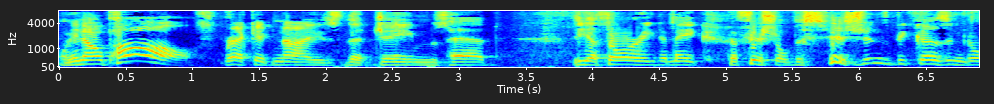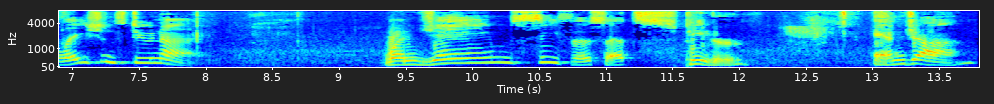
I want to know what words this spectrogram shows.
we know Paul recognized that James had the authority to make official decisions because in Galatians 2 9, when James, Cephas, that's Peter, and John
